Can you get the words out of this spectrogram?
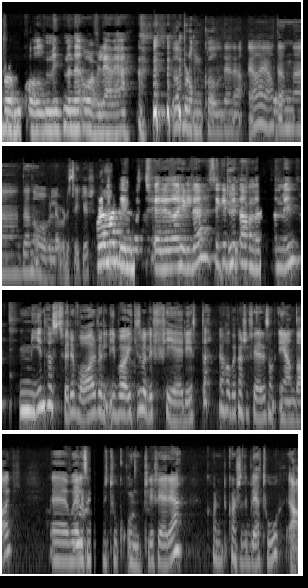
Blomkålen min, men det overlever jeg. det var blomkålen din, ja. Ja, ja, den, eh, den overlever du sikkert. Hvordan var din høstferie da, Hilde? Sikkert litt annerledes enn min. Min høstferie var, veldig, var ikke så veldig feriete. Jeg hadde kanskje ferie sånn én dag, eh, hvor jeg liksom tok ordentlig ferie. Kanskje det ble to. Ja.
